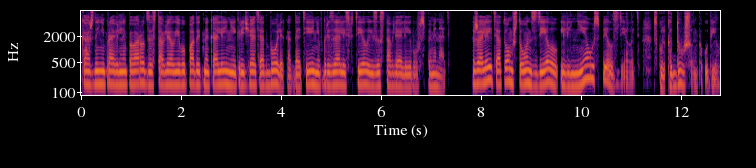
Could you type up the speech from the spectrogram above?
Лаю пришлось помучиться сильнее, чем в первый. Каждый неправильный поворот заставлял его падать на колени и кричать от боли, когда тени вгрызались в тело и заставляли его вспоминать. Жалеть о том, что он сделал или не успел сделать, сколько душ он погубил,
